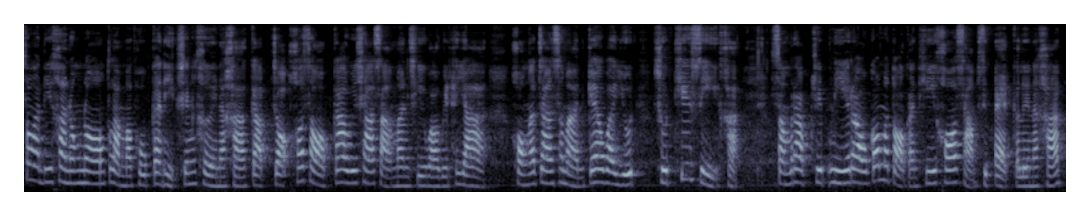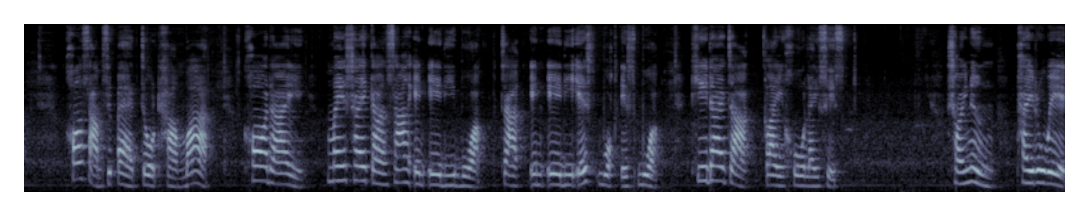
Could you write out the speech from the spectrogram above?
สวัสดีค่ะน้องๆ กลับมาพบกันอีกเช่นเคยนะคะ กับเจาะข้อสอบ 9 วิชาสามัญชีววิทยา ของอาจารย์สมานแก้ววายุทธชุดที่ 4 ค่ะสำหรับคลิปนี้เราก็มาต่อกันที่ข้อ 38 กันเลยนะคะ ข้อ 38 โจทย์ถามว่า ข้อใดไม่ใช่การสร้าง NAD บวกจาก NADH บวก H บวกที่ได้จากไกลโคไลซิสช้อย1ไพรูเวท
